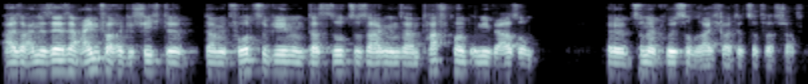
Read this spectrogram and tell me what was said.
Also eine sehr, sehr einfache Geschichte, damit vorzugehen und das sozusagen in seinem Touchpoint-Universum äh, zu einer größeren Reichweite zu verschaffen.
